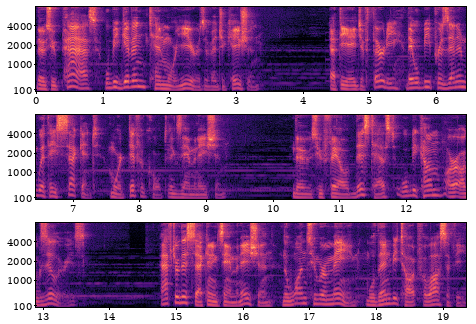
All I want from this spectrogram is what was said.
those who pass will be given 10 more years of education. At the age of 30, they will be presented with a second, more difficult examination. Those who fail this test will become our auxiliaries. After this second examination, the ones who remain will then be taught philosophy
